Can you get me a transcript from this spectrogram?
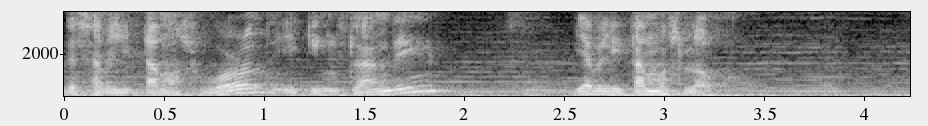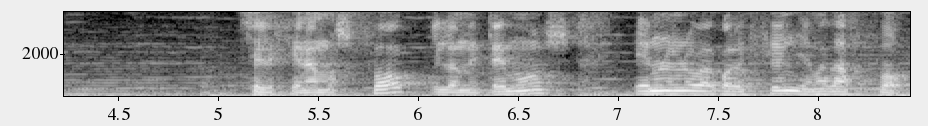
deshabilitamos World y King's Landing y habilitamos Logo. Seleccionamos Fog y lo metemos en una nueva colección llamada Fog.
